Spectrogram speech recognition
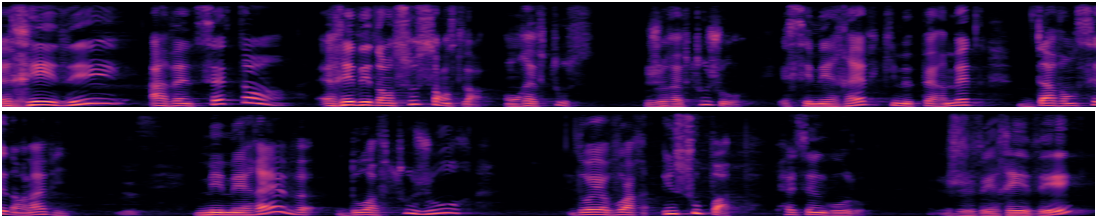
rêver à 27 ans. Rêver dans ce sens-là. On rêve tous. Je rêve toujours. Et c'est mes rêves qui me permettent d'avancer dans la vie. Mais mes rêves doivent toujours, il doit y avoir une soupape. Je vais rêver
